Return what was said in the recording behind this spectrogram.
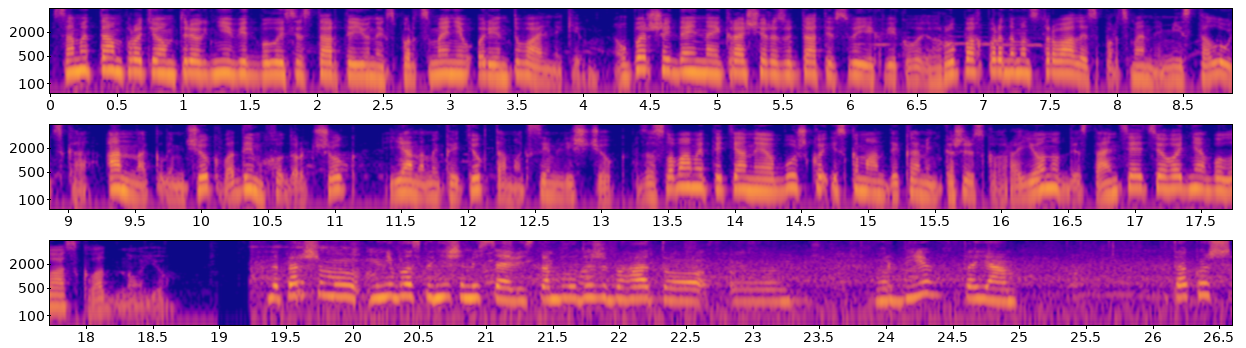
Саме там протягом трьох днів відбулися старти юних спортсменів-орієнтувальників. У перший день найкращі результати в своїх вікових групах продемонстрували спортсмени міста Луцька Анна Климчук, Вадим Ходорчук. Яна Микитюк та Максим Ліщук. За словами Тетяни Обушко із команди Камінь-Каширського району, дистанція цього дня була складною. На першому мені була складніша місцевість. Там було дуже багато е, горбів та ям. Також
